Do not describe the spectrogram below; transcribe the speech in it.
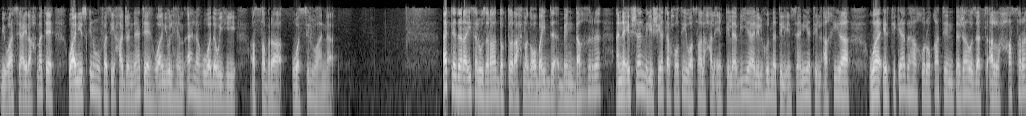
بواسع رحمته وأن يسكنه فسيح جناته وأن يلهم أهله وذويه الصبر والسلوان. أكد رئيس الوزراء الدكتور أحمد عبيد بن دغر أن إفشال ميليشيات الحوثي وصالح الإنقلابية للهدنة الإنسانية الأخيرة وارتكابها خروقات تجاوزت الحصر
